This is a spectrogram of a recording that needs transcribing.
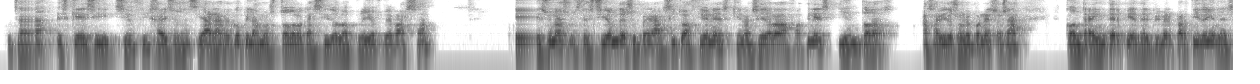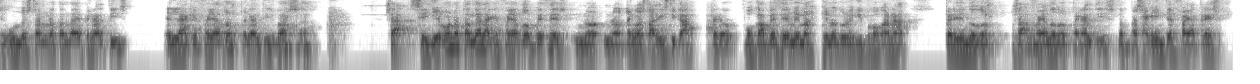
Escucha, es que si, si, os fijáis, o sea, si ahora recopilamos todo lo que ha sido los playoffs de Barça, es una sucesión de superar situaciones que no han sido nada fáciles y en todas ha sabido sobreponerse. O sea, contra Inter pierde el primer partido y en el segundo está en una tanda de penaltis en la que falla dos penaltis Barça. O sea, se lleva una tanda en la que falla dos veces. No, no tengo estadísticas, pero pocas veces me imagino que un equipo gana perdiendo dos, o sea, fallando dos penaltis. Lo que pasa es que Inter falla tres,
